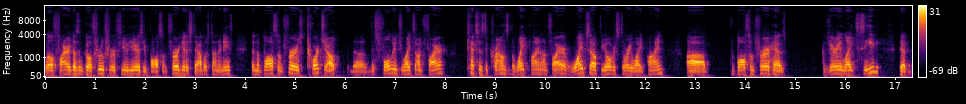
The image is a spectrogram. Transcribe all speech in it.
Well, fire doesn't go through for a few years. Your balsam fir get established underneath then the balsam firs torch out, the, this foliage lights on fire, catches the crowns of the white pine on fire, wipes out the overstory white pine. Uh, the balsam fir has very light seed that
